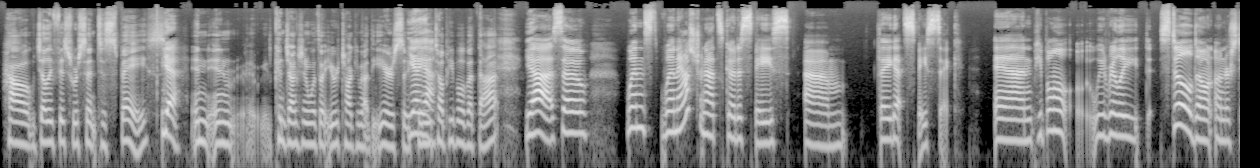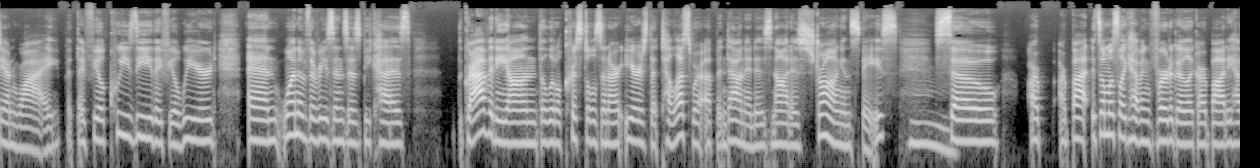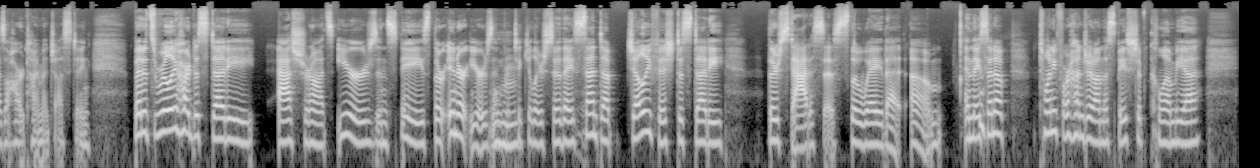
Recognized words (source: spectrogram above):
how jellyfish were sent to space. Yeah. In in conjunction with what you were talking about the ears. So Yeah, can yeah. you tell people about that? Yeah. So when when astronauts go to space, um, they get space sick, and people we really still don't understand why, but they feel queasy, they feel weird, and one of the reasons is because the gravity on the little crystals in our ears that tell us we're up and down it is not as strong in space. Hmm. So our our body it's almost like having vertigo like our body has a hard time adjusting. But it's really hard to study astronauts' ears in space, their inner ears in mm-hmm. particular. So they sent up jellyfish to study their statocysts, the way that um and they sent up 2400 on the spaceship Columbia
